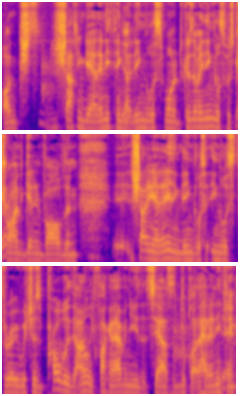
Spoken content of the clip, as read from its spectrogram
on sh- shutting down anything Yep. that Inglis wanted because I mean Inglis was Yep. trying to get involved and uh, shutting down anything that Inglis Inglis through, which is probably the only fucking avenue that South looked like they had anything.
